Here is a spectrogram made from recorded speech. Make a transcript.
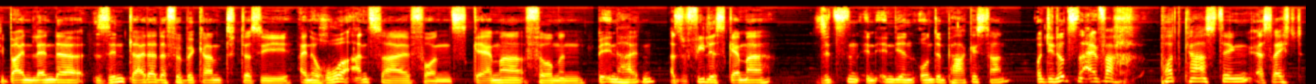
Die beiden Länder sind leider dafür bekannt, dass sie eine hohe Anzahl von Scammer-Firmen beinhalten. Also viele Scammer sitzen in Indien und in Pakistan. Und die nutzen einfach Podcasting, erst recht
